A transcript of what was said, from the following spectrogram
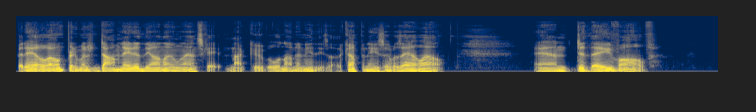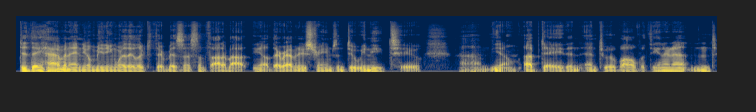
But AOL pretty much dominated the online landscape. Not Google, not any of these other companies. It was AOL. And did they evolve? Did they have an annual meeting where they looked at their business and thought about, you know, their revenue streams and do we need to, um, you know, update and, and to evolve with the internet? And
